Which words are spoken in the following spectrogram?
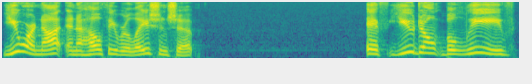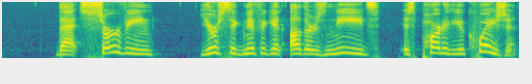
you are not in a healthy relationship if you don't believe that serving your significant other's needs is part of the equation.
